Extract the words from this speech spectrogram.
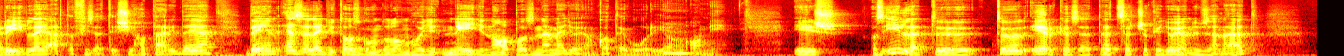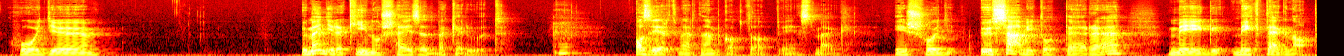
rég lejárt a fizetési határideje, de én ezzel együtt azt gondolom, hogy négy nap az nem egy olyan kategória, uh-huh. ami. És az illetőtől érkezett egyszer csak egy olyan üzenet, hogy ő mennyire kínos helyzetbe került. Azért, mert nem kapta a pénzt meg. És hogy ő számított erre még, még tegnap.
